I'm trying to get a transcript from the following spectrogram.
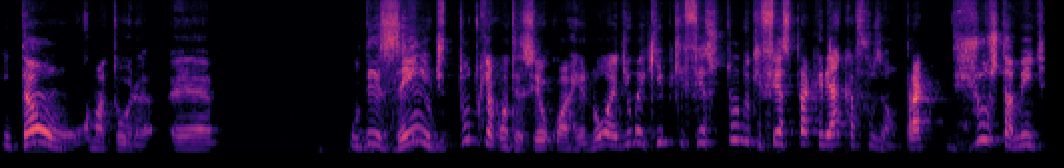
então, Comatura, é, o desenho de tudo que aconteceu com a Renault é de uma equipe que fez tudo o que fez para criar confusão, para justamente,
